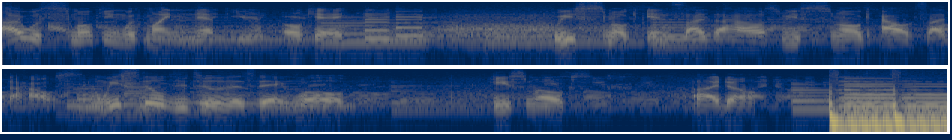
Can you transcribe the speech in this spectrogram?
I was smoking with my nephew, okay? We used to smoke inside the house, we used to smoke outside the house, and we still do to this day. Well, he smokes, I don't.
